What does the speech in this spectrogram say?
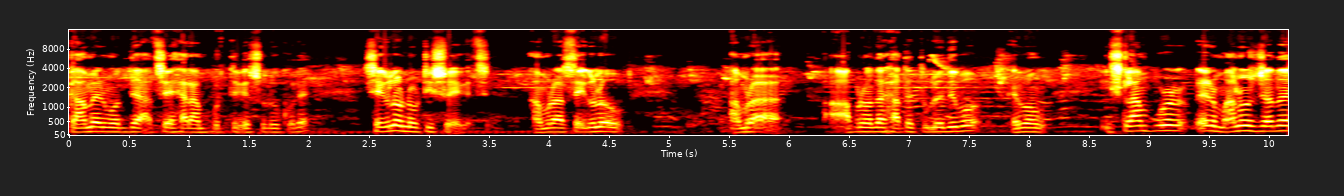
গ্রামের মধ্যে আছে, হেরামপুর থেকে শুরু করে, সেগুলো নোটিশ হয়ে গেছে। আমরা সেগুলো আমরা আপনাদের হাতে তুলে দেব এবং ইসলামপুরের মানুষ যাতে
